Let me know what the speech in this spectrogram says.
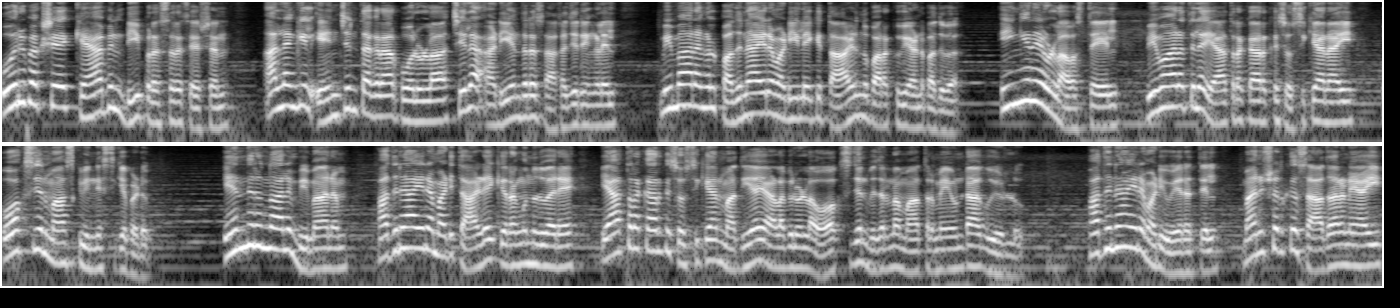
ഒരുപക്ഷെ ക്യാബിൻ ഡീപ്രഷറൈസേഷൻ അല്ലെങ്കിൽ എഞ്ചിൻ തകരാർ പോലുള്ള ചില അടിയന്തര സാഹചര്യങ്ങളിൽ വിമാനങ്ങൾ പതിനായിരം അടിയിലേക്ക് താഴ്ന്നു പറക്കുകയാണ് പതിവ്. ഇങ്ങനെയുള്ള അവസ്ഥയിൽ വിമാനത്തിലെ യാത്രക്കാർക്ക് ശ്വസിക്കാനായി ഓക്സിജൻ മാസ്ക് വിന്യസിക്കപ്പെടും. എന്നിരുന്നാലും വിമാനം പതിനായിരം അടി താഴേക്ക് ഇറങ്ങുന്നതുവരെ യാത്രക്കാർക്ക് ശ്വസിക്കാൻ മതിയായ അളവിലുള്ള ഓക്സിജൻ വിതരണം മാത്രമേ ഉണ്ടാകുകയുള്ളൂ. പതിനായിരം അടി ഉയരത്തിൽ മനുഷ്യർക്ക് സാധാരണയായി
